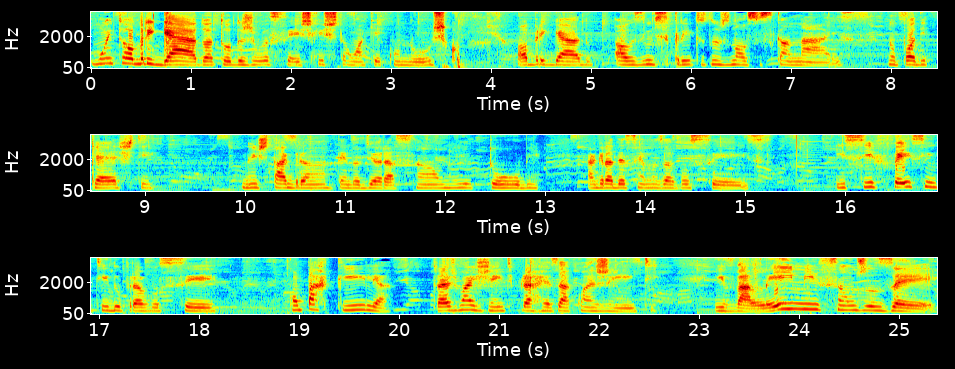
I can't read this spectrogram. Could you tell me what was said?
Muito obrigado a todos vocês que estão aqui conosco. Obrigado aos inscritos nos nossos canais, no podcast, no Instagram, Tenda de Oração, no YouTube. Agradecemos a vocês. E se fez sentido para você, compartilha, traz mais gente para rezar com a gente. E valei-me São José.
